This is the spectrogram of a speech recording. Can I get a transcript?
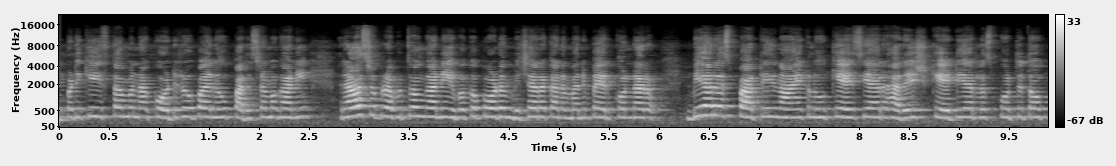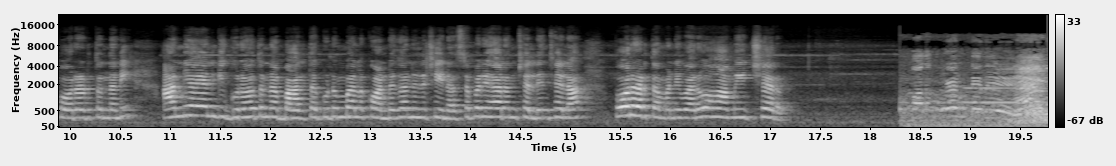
ఇప్పటికీ ఇస్తామన్న కోటి రూపాయలు పరిశ్రమ కానీ రాష్ట్ర ప్రభుత్వం కానీ ఇవ్వకపోవడం విచారకరమని పేర్కొన్నారు. బీఆర్ఎస్ పార్టీ నాయకులు కేసీఆర్ హరీష్ కేటీఆర్ల స్ఫూర్తితో పోరాడుతుందని అన్యాయానికి గురవుతున్న బాధిత కుటుంబాలకు అండగా నిలిచి నష్టపరిహారం చెల్లించేలా పోరాడతామని వారు హామీ ఇచ్చారు. కుటుంబాలకు వెంటనే? న్యాయం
